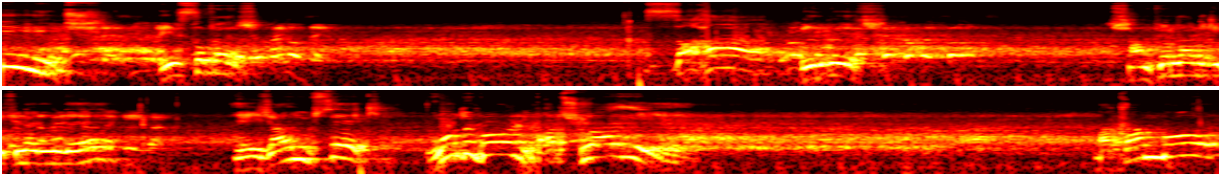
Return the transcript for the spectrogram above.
Tadic 1-0. Zaha 1-1. Şampiyonlar Ligi finalinde heyecan yüksek. Vurdu gol Batshuayi. Bakan bu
